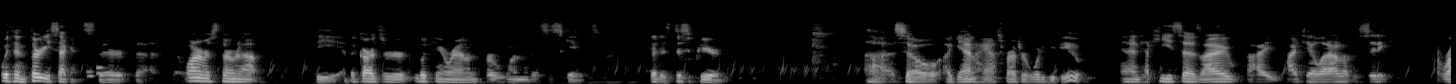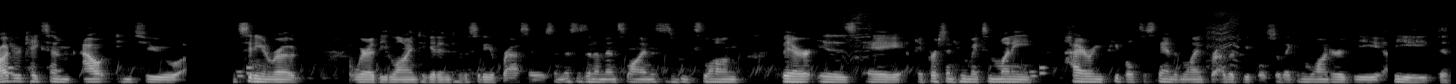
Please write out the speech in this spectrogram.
within 30 seconds, the, the alarm is thrown up. The, the guards are looking around for one that has escaped, that has disappeared. Uh, so again, I ask Roger, what do you do? And he says, I, I, I tail it out of the city. Roger takes him out into Obsidian Road, where the line to get into the city of Brass is. And this is an immense line. This is weeks long. There is a, a person who makes money hiring people to stand in line for other people so they can wander the the, the,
